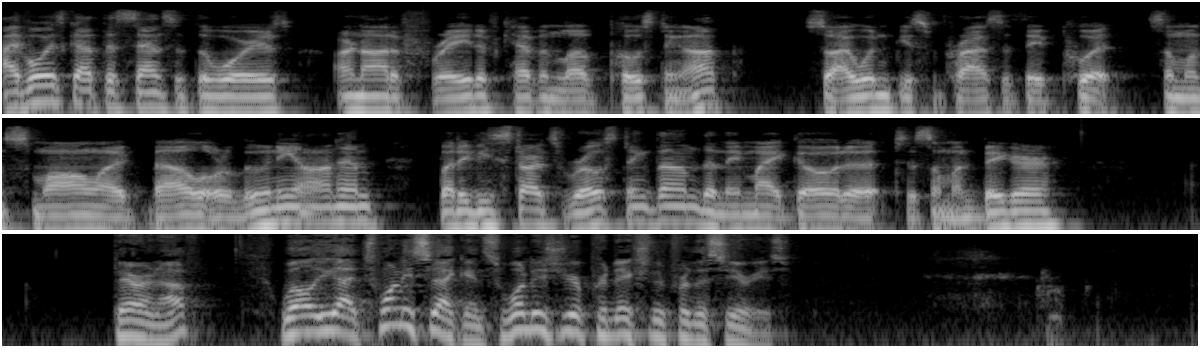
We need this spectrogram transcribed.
I've always got the sense that the Warriors are not afraid of Kevin Love posting up. So I wouldn't be surprised if they put someone small like Bell or Looney on him. But if he starts roasting them, then they might go to, to someone bigger. Fair enough. Well, you got 20 seconds. What is your prediction for the series?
